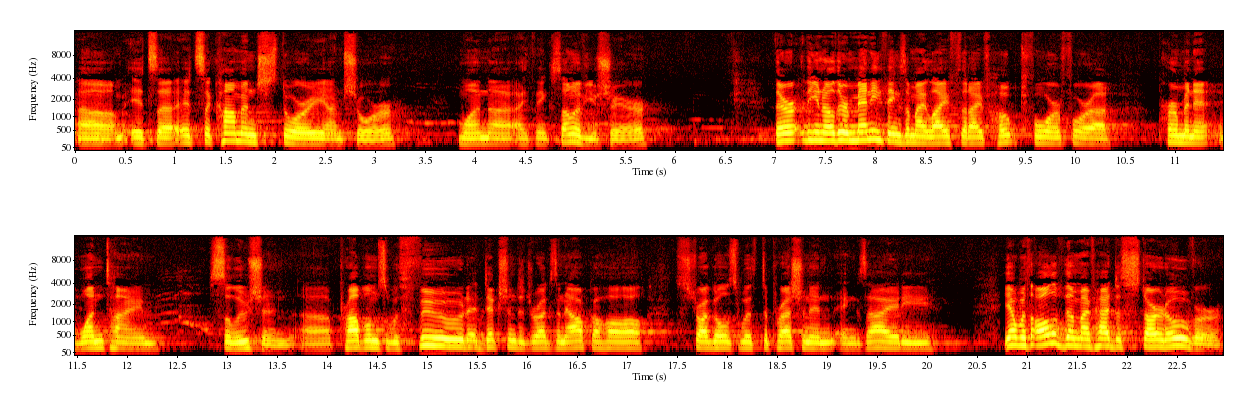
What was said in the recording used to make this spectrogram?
Um, it's, a, it's a common story, I'm sure, one uh, I think some of you share. There, you know, there are many things in my life that I've hoped for for a permanent, one time solution. Uh, problems with food, addiction to drugs and alcohol, struggles with depression and anxiety. Yeah, with all of them, I've had to start over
